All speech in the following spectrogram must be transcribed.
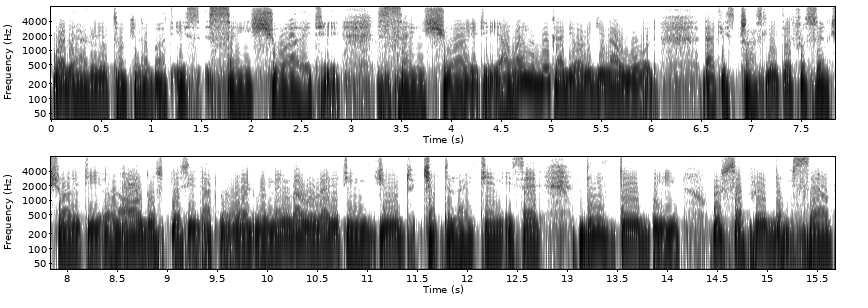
what they are really talking about is sensuality. Sensuality. And when you look at the original word that is translated for sexuality in all those places that we read, remember we read it in Jude chapter 19. It said, These they be who separate themselves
